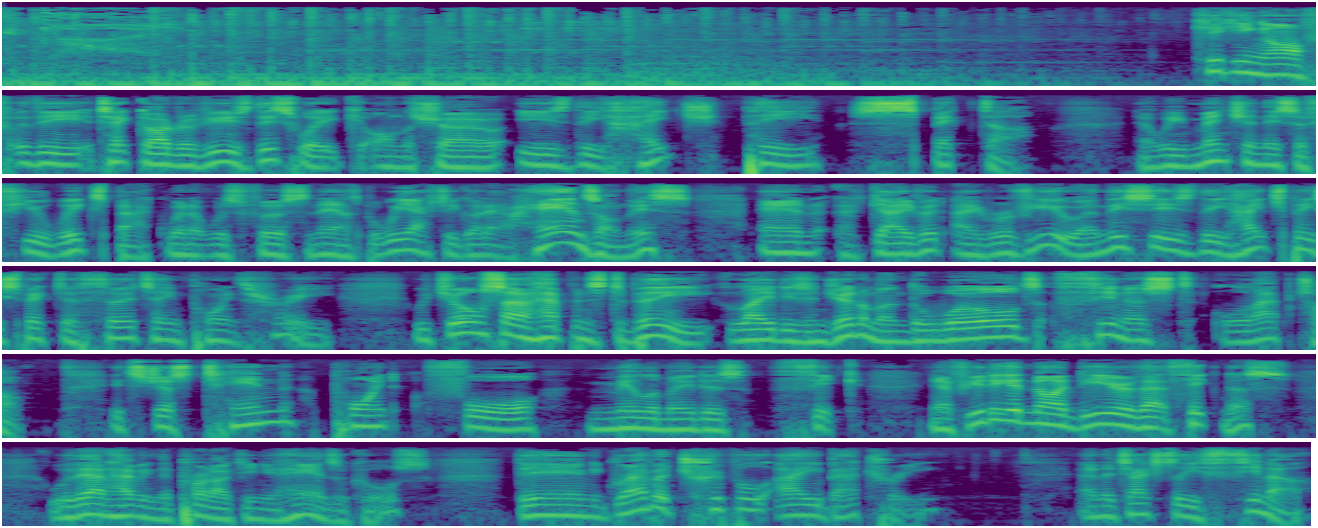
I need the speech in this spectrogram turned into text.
Kicking off the Tech Guide reviews this week on the show is the HP Spectre. Now, we mentioned this a few weeks back when it was first announced, but we actually got our hands on this and gave it a review. And this is the HP Spectre 13.3, which also happens to be, ladies and gentlemen, the world's thinnest laptop. It's just 10.4 millimeters thick. Now, if you to get an idea of that thickness, without having the product in your hands, of course, then grab a AAA battery, and it's actually thinner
